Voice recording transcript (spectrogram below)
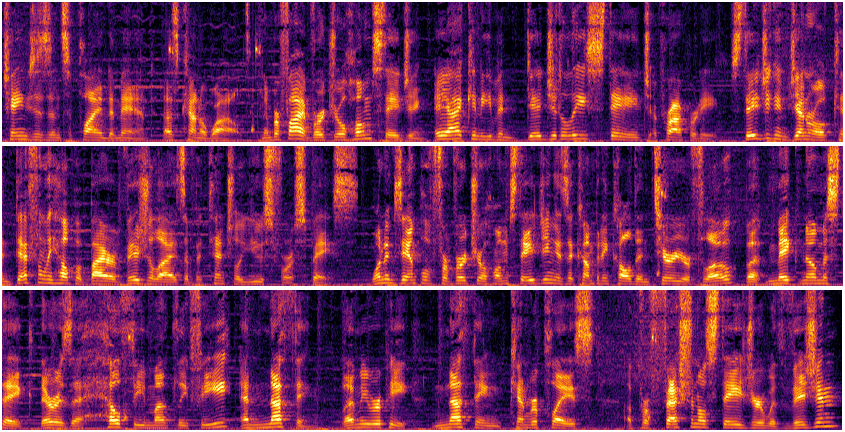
changes in supply and demand. That's kind of wild. Number five, virtual home staging. AI can even digitally stage a property. Staging in general can definitely help a buyer visualize a potential use for a space. One example for virtual home staging is a company called Interior Flow, but make no mistake, there is a healthy monthly fee and nothing, let me repeat, nothing can replace a professional stager with vision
